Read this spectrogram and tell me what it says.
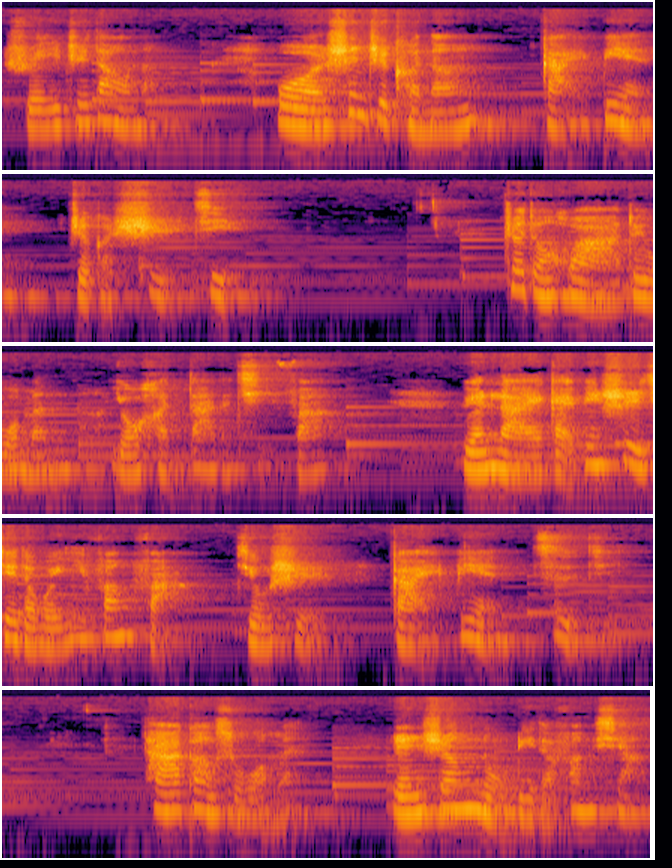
谁知道呢？我甚至可能改变这个世界。这段话对我们有很大的启发。原来改变世界的唯一方法就是改变自己。它告诉我们人生努力的方向。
